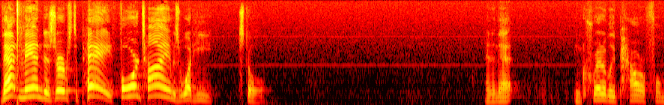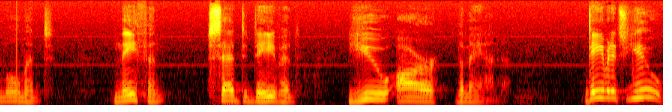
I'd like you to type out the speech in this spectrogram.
That man deserves to pay four times what he stole. And in that incredibly powerful moment, Nathan said to David, You are the man. David, it's you.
